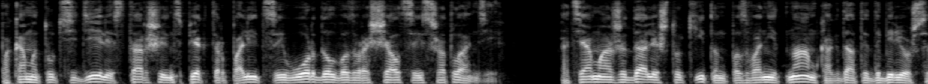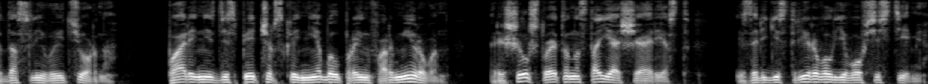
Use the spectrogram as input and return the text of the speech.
Пока мы тут сидели, старший инспектор полиции Уордл возвращался из Шотландии. Хотя мы ожидали, что Китон позвонит нам, когда ты доберешься до Слива и Терна. Парень из диспетчерской не был проинформирован, решил, что это настоящий арест, и зарегистрировал его в системе.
